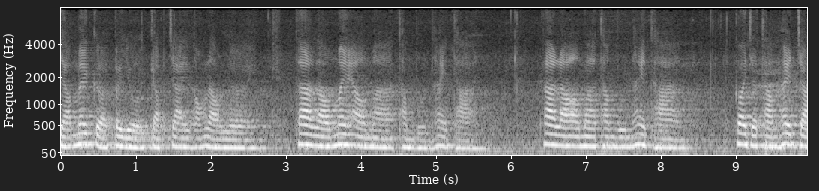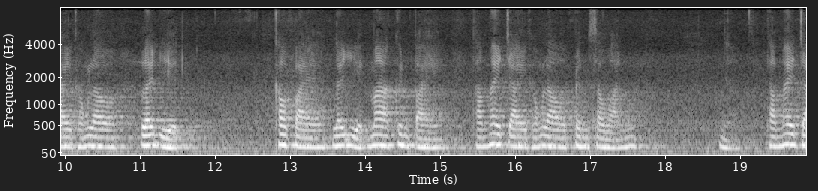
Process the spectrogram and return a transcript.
จะไม่เกิดประโยชน์กับใจของเราเลย ถ้าเราไม่เอามาทำบุญให้ทาน ถ้าเราเอามาทำบุญให้ทาน ก็จะทำให้ใจของเราละเอียด เข้าไปละเอียดมากขึ้นไปทำให้ใจของเราเป็นสวรรค์ ทำให้ใจ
